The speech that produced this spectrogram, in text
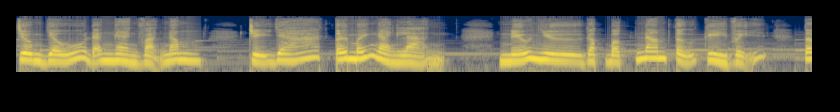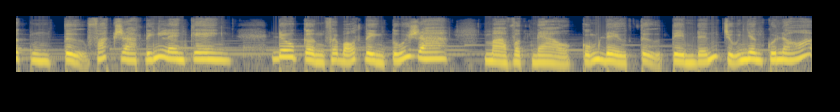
Chôn dấu đã ngàn vạn năm, trị giá tới mấy ngàn lạng. Nếu như gặp bậc nam tử kỳ vĩ tất tự phát ra tiếng len keng. Đâu cần phải bỏ tiền túi ra, mà vật nào cũng đều tự tìm đến chủ nhân của nó.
